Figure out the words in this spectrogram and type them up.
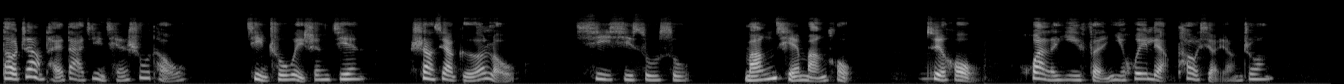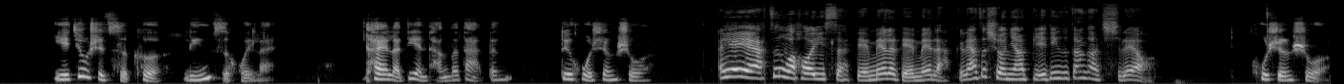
到帐台大镜前梳头，进出卫生间，上下阁楼，稀稀疏疏。忙前忙后，最后换了一粉一灰两套小洋装。也就是此刻，林子回来，开了殿堂的大灯，对护生说：“哎呀呀，真不好意思，怠慢了，怠慢了。搿两只小娘必定是刚刚起来哦。”护生说：“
